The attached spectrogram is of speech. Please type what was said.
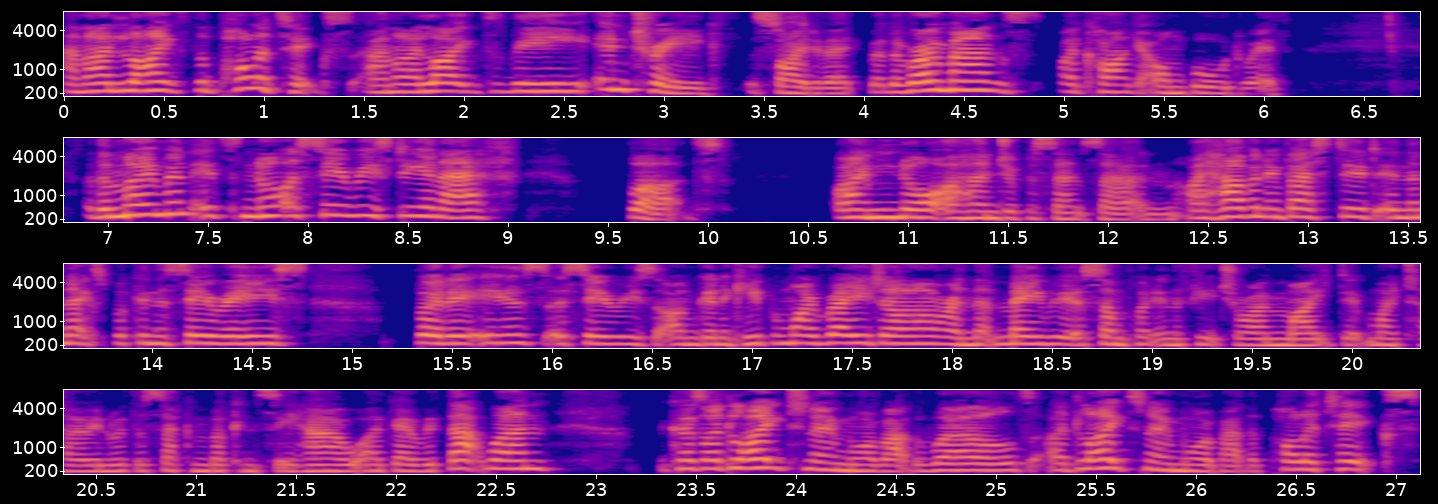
and I liked the politics and I liked the intrigue side of it. But the romance, I can't get on board with. At the moment, it's not a series DNF, but I'm not 100% certain. I haven't invested in the next book in the series, but it is a series that I'm going to keep on my radar and that maybe at some point in the future I might dip my toe in with the second book and see how I go with that one because I'd like to know more about the world. I'd like to know more about the politics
